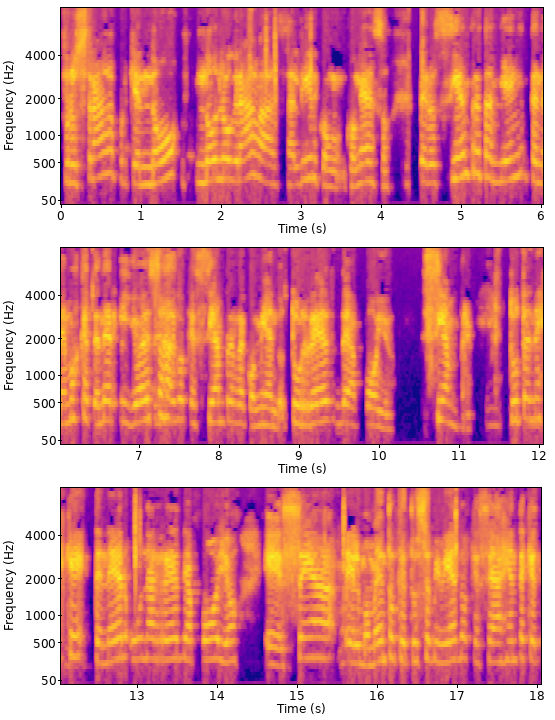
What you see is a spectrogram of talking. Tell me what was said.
frustrada porque no, no lograba salir con, con, eso. Pero siempre también tenemos que tener, y yo eso es algo que siempre recomiendo, tu red de apoyo siempre. Tú tenés que tener una red de apoyo, eh, sea el momento que tú estés viviendo, que sea gente que,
